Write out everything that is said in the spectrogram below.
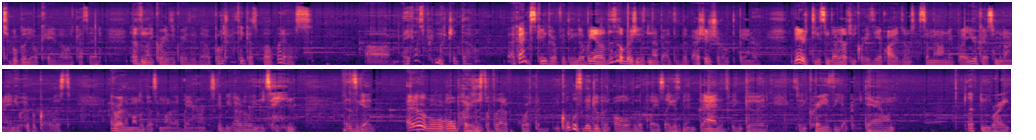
typically okay though. Like I said, nothing like crazy, crazy though. But I'm trying to think as well. What else? Um, I think that's pretty much it though. I kind of skimmed through everything though. But yeah, this celebration isn't that bad. Though. I should show the banner. The banner's decent though. Nothing crazy. I probably don't something on it, but you're gonna summon on it anyway, regardless. I'd rather mom got someone on that banner. It's gonna be utterly insane. That's good. I don't know role players and stuff like that, of course, but Global schedule been all over the place. Like it's been bad, it's been good, it's been crazy, up and down, left and right.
